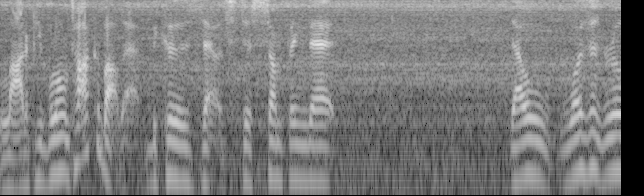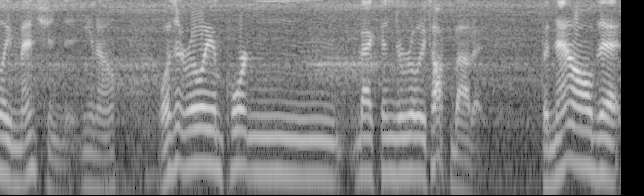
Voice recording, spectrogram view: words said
a lot of people don't talk about that because that's just something that that wasn't really mentioned you know? Wasn't really important back then to really talk about it. But now that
